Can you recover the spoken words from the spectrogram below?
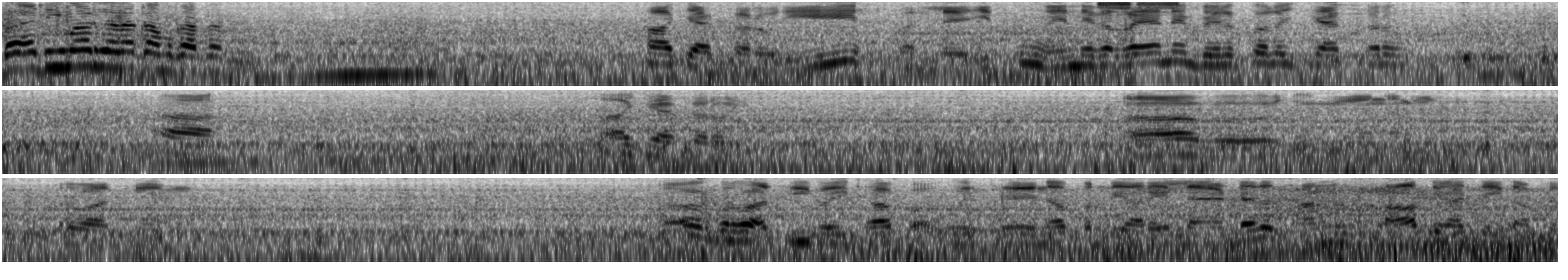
ਬੈਟੀ ਮਾਰ ਜਾਣਾ ਕੰਮ ਕਰਦਾ। ਆ ਚੈੱਕ ਕਰੋ ਜੀ ਬੱਲੇ ਜੀ ਧੂਏ ਨਿਕਲ ਰਹੇ ਨੇ ਬਿਲਕੁਲ ਚੈੱਕ ਕਰੋ। ਆ ਆ ਚੈੱਕ ਕਰੋ ਜੀ। ਆ ਜੋ ਇਹਨਾਂ ਨੇ ਪ੍ਰਵਾਸੀਆਂ ਨੇ। ਆ ਪ੍ਰਵਾਸੀ ਬੈਠਾ ਪਾਉ ਇੱਥੇ ਨਾ ਬੰਦਿਆਰੇ ਲੈਂਡ ਹੈ ਤਾਂ ਸਾਨੂੰ ਸਾਥ ਦੇਣਾ ਚਾਹੀਦਾ ਆਪਣੇ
